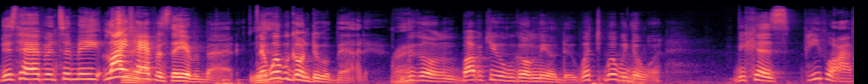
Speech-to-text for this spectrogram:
This happened to me. Life happens to everybody. Now, Yeah. what we gonna do about it? Right. We gonna barbecue. or We gonna meal do? What What we doing? Because people are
